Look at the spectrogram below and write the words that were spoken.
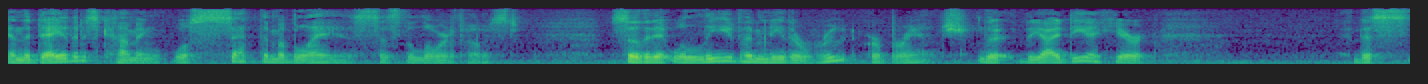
And the day that is coming will set them ablaze, says the Lord of hosts, so that it will leave them neither root or branch. The, the idea here, this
